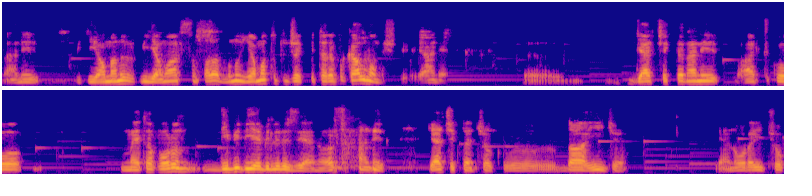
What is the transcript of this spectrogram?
Hani yamanır bir yamarsın falan. Bunun yama tutacak bir tarafı kalmamış diyor. Yani gerçekten hani artık o metaforun dibi diyebiliriz yani orada hani gerçekten çok e, dahice yani orayı çok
